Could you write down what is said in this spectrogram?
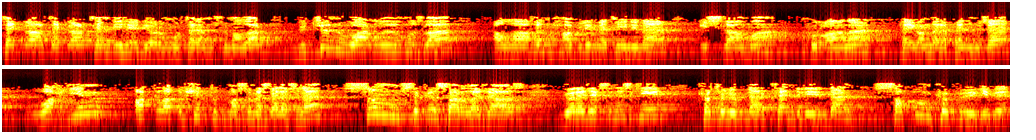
tekrar tekrar tembih ediyorum muhterem Müslümanlar. Bütün varlığımızla Allah'ın habli metinine, İslam'a, Kur'an'a, Peygamber Efendimiz'e, vahyin akla ışık tutması meselesine sımsıkı sarılacağız. Göreceksiniz ki kötülükler kendiliğinden sapun köpüğü gibi,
